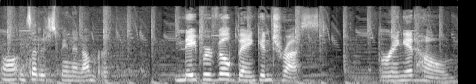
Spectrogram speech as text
well, instead of just being a number. Naperville Bank and Trust. Bring it home.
